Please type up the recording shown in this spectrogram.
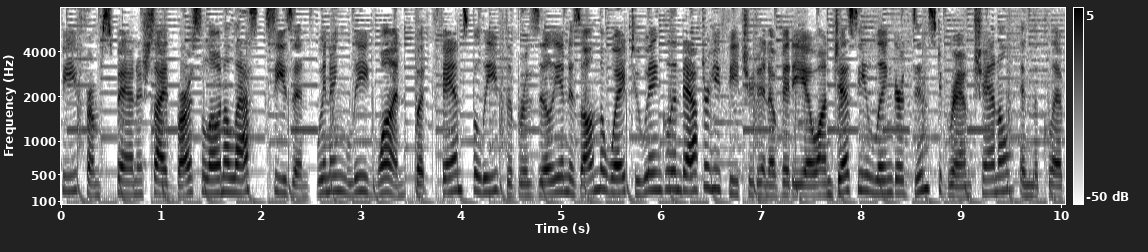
fee from Spanish side Barcelona last season, winning Ligue 1, but fans believe the Brazilian is on the way to England after he featured in a video on Jesse Lingard's Instagram channel. In the clip,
